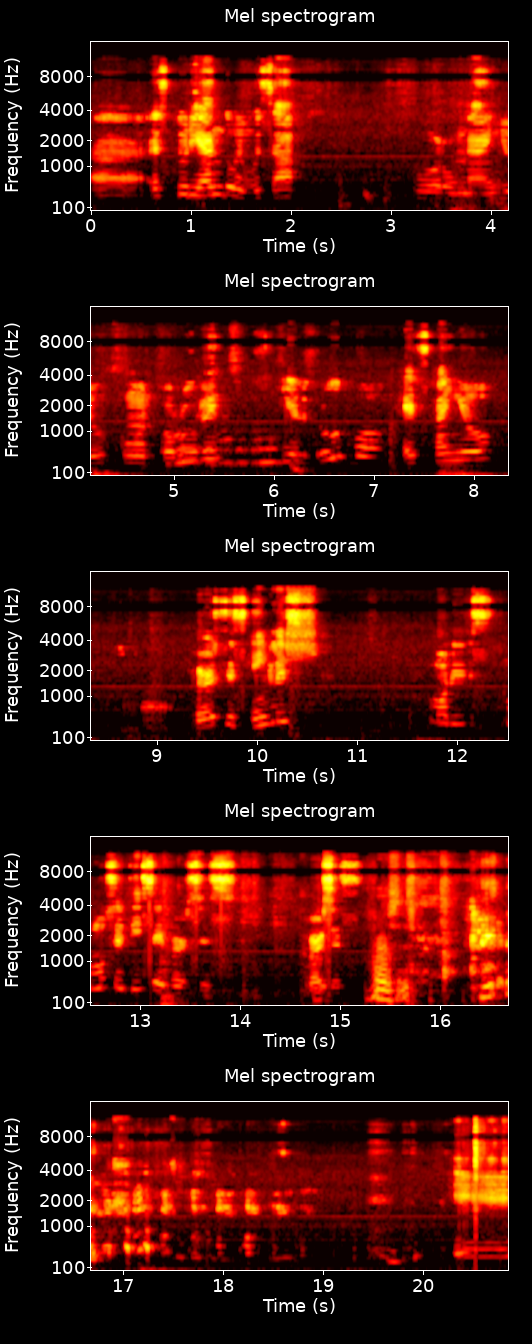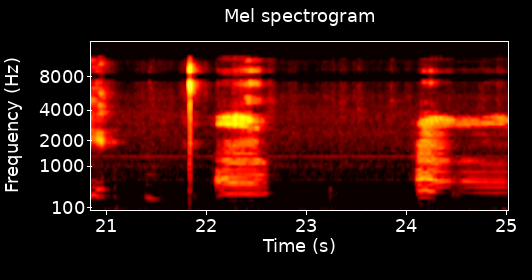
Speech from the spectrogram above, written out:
ah, estudiando en WhatsApp por un año con Rubén y el grupo español ah, versus English. ¿Cómo, dis- cómo se dice versus? Versus. Versus. y ah, ah,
